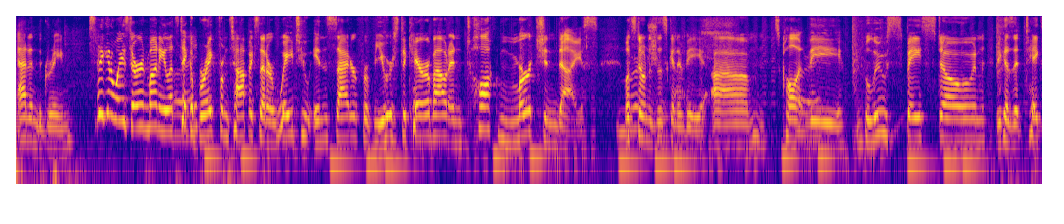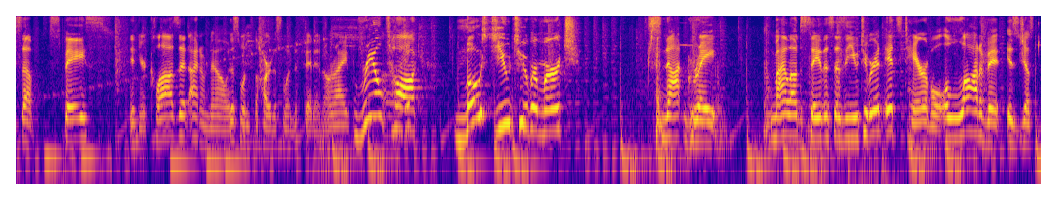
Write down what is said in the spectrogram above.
Add in the green. Speaking of ways to earn money, let's take a break from topics that are way too insider for viewers to care about and talk merchandise. What stone is this gonna be? Um, let's call it the blue space stone because it takes up space. in your closet. I don't know. This one's the hardest one to fit in, all right? Real talk, most YouTuber merch, it's not great. Am I allowed to say this as a YouTuber? It, it's terrible. A lot of it is just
